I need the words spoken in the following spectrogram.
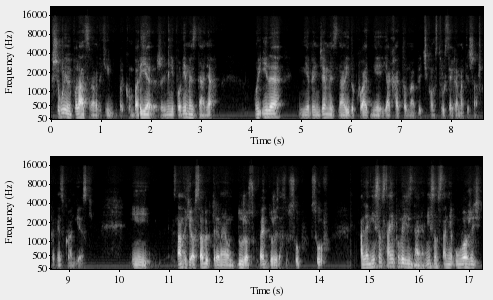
Szczególnie my Polacy mamy taką barierę, że my nie powiemy zdania, o ile nie będziemy znali dokładnie, jaka to ma być konstrukcja gramatyczna, na przykład w języku angielskim. I znam takie osoby, które mają dużo słówek, duży zasób słów, słów, ale nie są w stanie powiedzieć zdania, nie są w stanie ułożyć,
